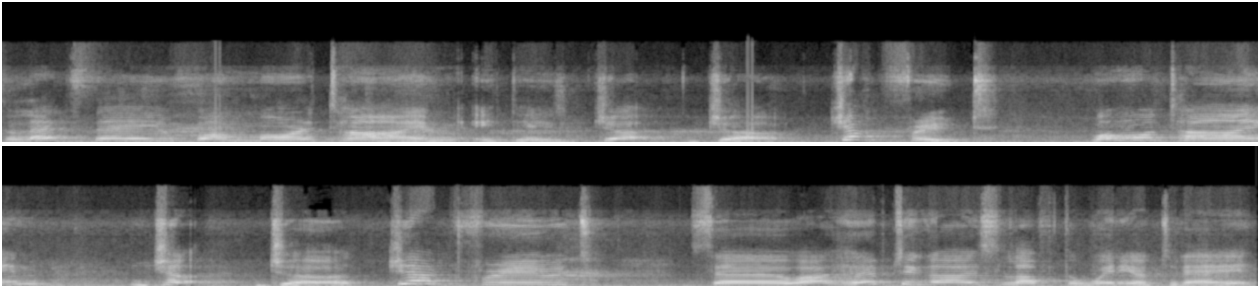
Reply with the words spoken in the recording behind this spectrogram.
So let's say one more time. It is J, J, jackfruit. One more time. J, J, jackfruit. So I hope you guys loved the video today.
